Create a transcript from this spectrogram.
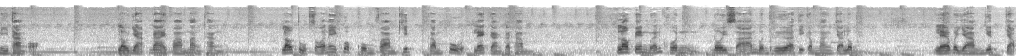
มีทางออก เราอยากได้ความมั่งคั่ง เราถูกสอนให้ควบคุมความคิดคำพูดและการกระทำ เราเป็นเหมือนคนโดยสารบนเรือที่กำลังจะล่ม แล้วพยายามยึดจับ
